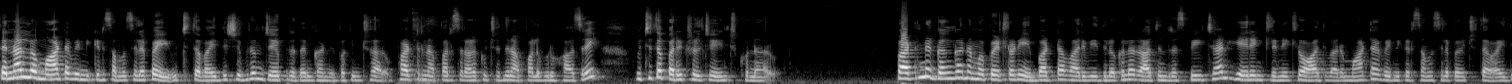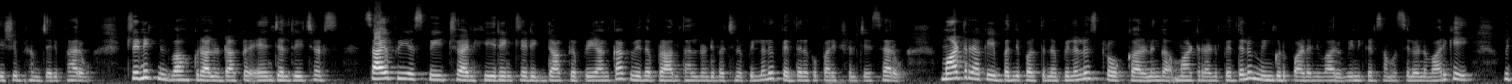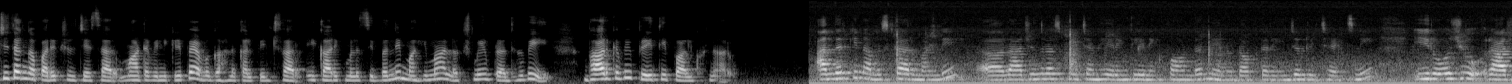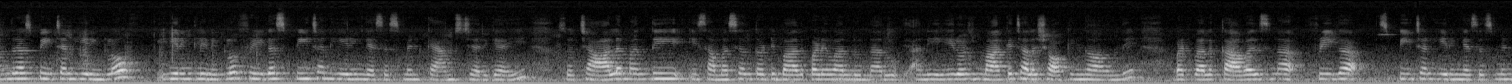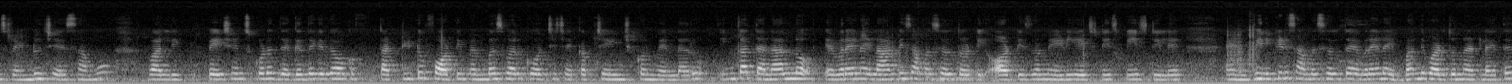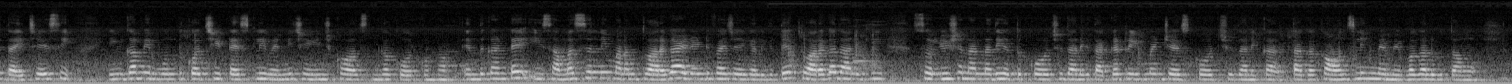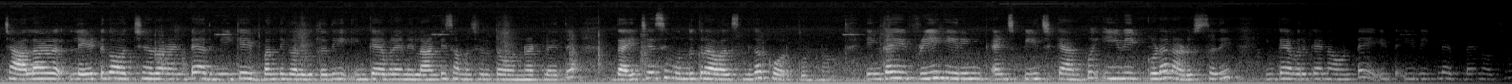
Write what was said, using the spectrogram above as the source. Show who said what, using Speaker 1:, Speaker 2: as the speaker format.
Speaker 1: తెనాల్లో మాట వినికిడి సమస్యలపై ఉచిత వైద్య శిబిరం జయప్రదంగా నిర్వహించారు. పట్టణ పరిసరాలకు చెందిన పలువురు హాజరై ఉచిత పరీక్షలు చేయించుకున్నారు. పట్టణ గంగానమ్మపేటలోని బట్టవారి వీధిలో గల రాజేంద్ర స్పీచ్ అండ్ హియరింగ్ క్లినిక్లో ఆదివారం మాట వెన్నికటి సమస్యలపై ఉచిత వైద్య శిబిరం జరిపారు. Clinic నిర్వాహకురాలు doctor Angel Richards Saipriya speech and hearing clinic doctor Priyanka వివిధ ప్రాంతాల నుండి వచ్చిన పిల్లలు పెద్దలకు పరీక్షలు చేశారు. మాట రాక ఇబ్బంది పడుతున్న పిల్లలు స్ట్రోక్ కారణంగా మాట రాని పెద్దలు మింగుడు పాడని వారు వినికిడి సమస్యలు ఉన్న వారికి ఉచితంగా పరీక్షలు చేశారు. మాట వినికిడిపై అవగాహన కల్పించారు. ఈ కార్యక్రమంలో సిబ్బంది మహిమ లక్ష్మి ప్రధువి భార్గవి ప్రీతి పాల్గొన్నారు.
Speaker 2: అందరికీ నమస్కారం అండి. Rajendra speech and hearing clinic founder నేను డాక్టర్ ఏంజల్ రిచర్డ్స్ని. ఈరోజు రాజేంద్ర స్పీచ్ అండ్ హియరింగ్లో హియరింగ్ క్లినిక్లో ఫ్రీగా speech and hearing assessment camps జరిగాయి. సో చాలామంది ఈ సమస్యలతోటి బాధపడే వాళ్ళు ఉన్నారు. అని ఈరోజు మాకే చాలా షాకింగ్గా ఉంది. బట్ వాళ్ళకి కావాల్సిన ఫ్రీగా స్పీచ్ అండ్ హియరింగ్ అసెస్మెంట్స్ రెండు చేసాము వాళ్ళ పేషెంట్స్ కూడా దగ్గర దగ్గరగా ఒక థర్టీ టు ఫార్టీ మెంబర్స్ వరకు వచ్చి చెకప్ చేయించుకొని వెళ్ళారు. ఇంకా తెనాల్లో ఎవరైనా ఇలాంటి సమస్యలతోటి autism ADHD speech delay and వినికిడి సమస్యలతో ఎవరైనా ఇబ్బంది పడుతున్నట్లయితే దయచేసి ఇంకా మీరు ముందుకొచ్చి టెస్ట్లు ఇవన్నీ చేయించుకోవాల్సిందిగా కోరుకుంటున్నాం. ఎందుకంటే ఈ సమస్యల్ని మనం త్వరగా ఐడెంటిఫై చేయగలిగితే త్వరగా దానికి సొల్యూషన్ అన్నది ఎత్తుక్కోవచ్చు దానికి తగ్గ ట్రీట్మెంట్ చేసుకోవచ్చు దానికి తగ్గ కౌన్సిలింగ్ మేము ఇవ్వగలుగుతాము. చాలా లేట్గా వచ్చారు అంటే అది మీకే ఇబ్బంది కలుగుతుంది. ఇంకా ఎవరైనా ఇలాంటి సమస్యలతో ఉన్నట్లయితే దయచేసి ముందుకు రావాల్సిందిగా కోరుకుంటున్నాం. ఇంకా ఈ free hearing and speech camp ఈ వీక్ కూడా నడుస్తుంది. ఇంకా ఎవరికైనా ఉంటే ఈ- వీక్లో ఎప్పుడైనా వచ్చిన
